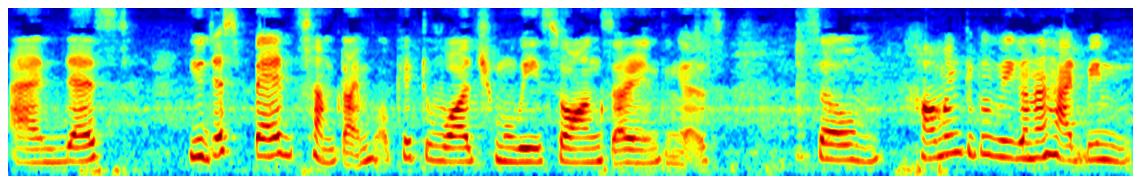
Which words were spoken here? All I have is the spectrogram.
And just you just paid some time okay to watch movies songs or anything else so how many people we gonna had been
